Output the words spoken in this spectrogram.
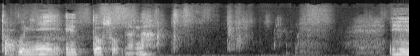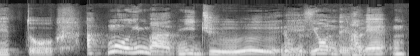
特に、えっと、そうだな。えっと、あ、もう今24だよね。うん。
